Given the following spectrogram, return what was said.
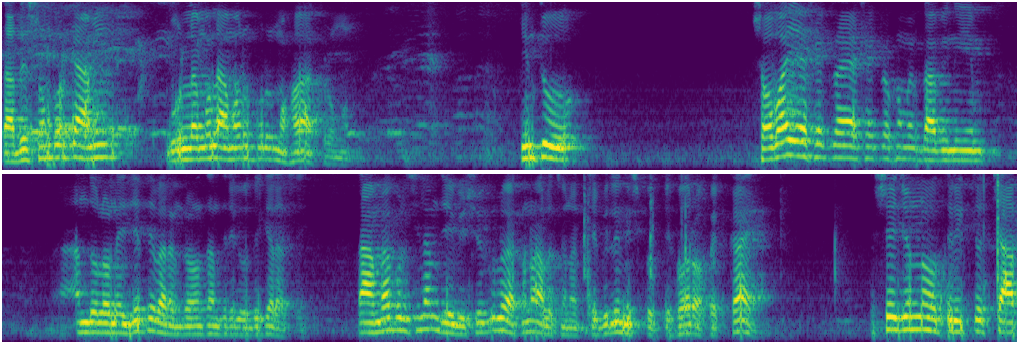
তাদের সম্পর্কে আমি বললাম বলে আমার উপর মহা আক্রমণ। কিন্তু সবাই এক একটা এক এক রকমের দাবি নিয়ে আন্দোলনে যেতে পারেন, গণতান্ত্রিক অধিকার আছে। তা আমরা বলছিলাম যে বিষয়গুলো এখনও আলোচনার টেবিলে নিষ্পত্তি হওয়ার অপেক্ষায়। সেই জন্য অতিরিক্ত চাপ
